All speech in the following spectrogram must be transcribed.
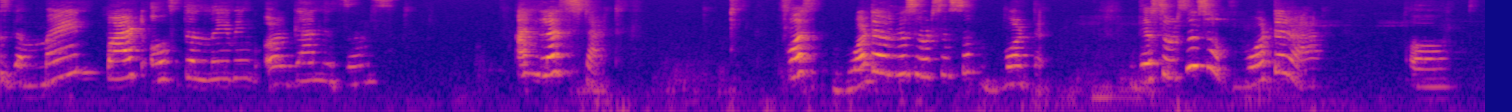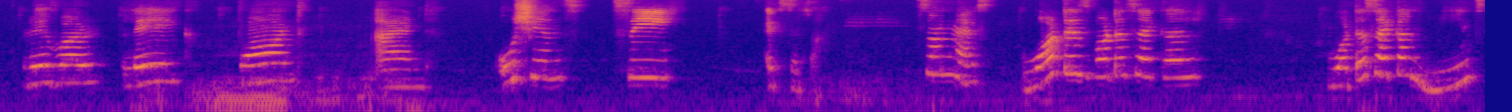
is the main part of the living organisms. And let's start. First, what are the sources of water? The sources of water are uh, river, lake, pond, and oceans, sea, etc. So next, what is water cycle? Water cycle means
